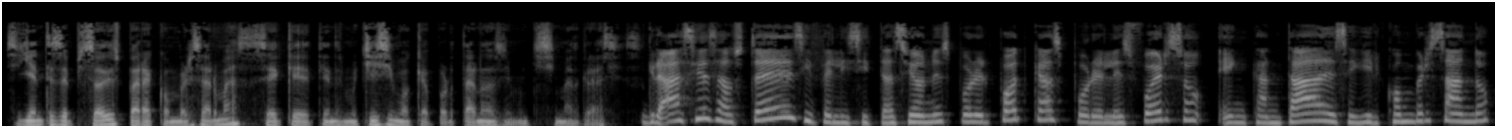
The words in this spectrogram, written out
siguientes episodios para conversar más. Sé que tienes muchísimo que aportarnos y muchísimas gracias. Gracias a ustedes y felicitaciones por el podcast, por el esfuerzo. Encantada de seguir conversando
